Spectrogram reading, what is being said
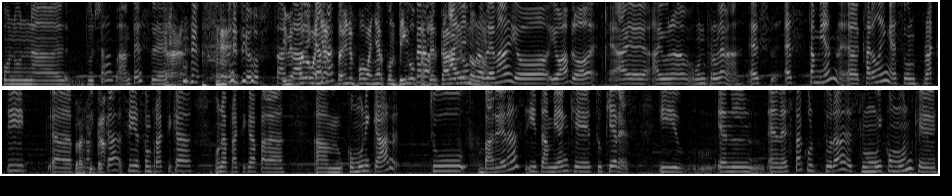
con una ducha antes de, de pasar ¿Y me puedo bañar? casa. ¿También me puedo bañar contigo para hacer Caroline hay un no? problema, yo, yo hablo, hay, hay una- un problema. Es, es también, eh, cuddling es un práctica, ¿Práctica? Sí, es una práctica, una práctica para um, comunicar tus barreras y también que tú quieres. Y en, en esta cultura es muy común que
